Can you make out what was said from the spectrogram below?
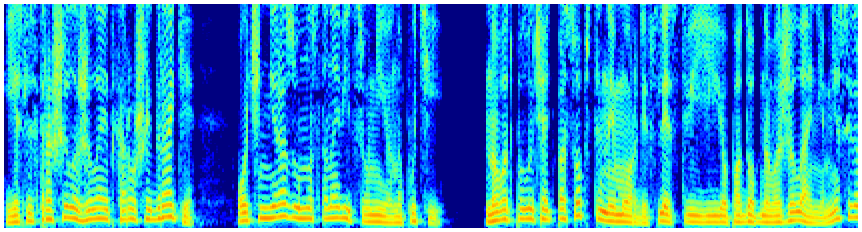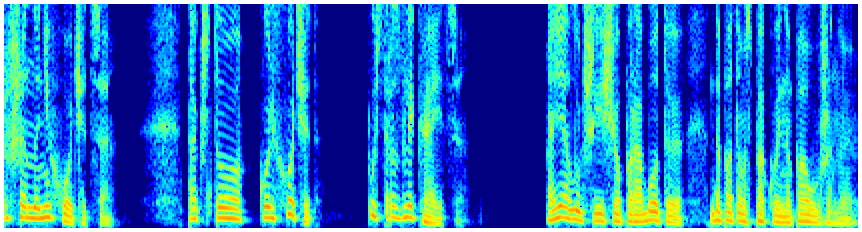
Если Страшила желает хорошей драки, очень неразумно становиться у нее на пути. Но вот получать по собственной морде вследствие ее подобного желания мне совершенно не хочется. Так что, коль хочет, пусть развлекается. А я лучше еще поработаю, да потом спокойно поужинаю.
